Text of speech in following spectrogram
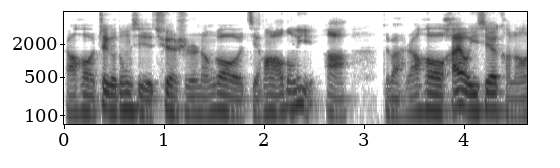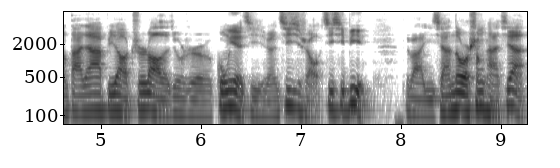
然后这个东西确实能够解放劳动力啊，对吧？然后还有一些可能大家比较知道的，就是工业机器人、机器手、机器臂，对吧？以前都是生产线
